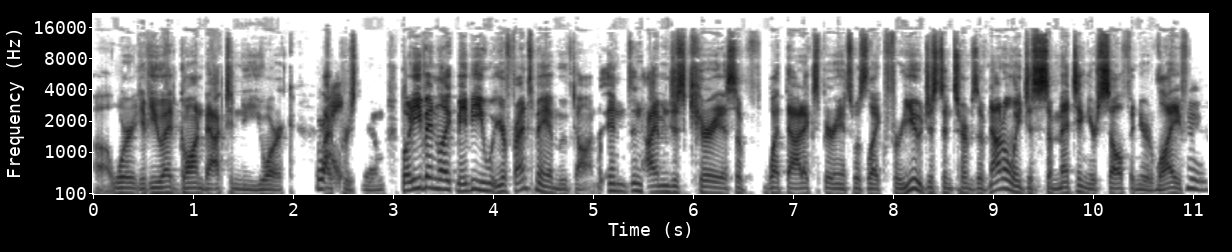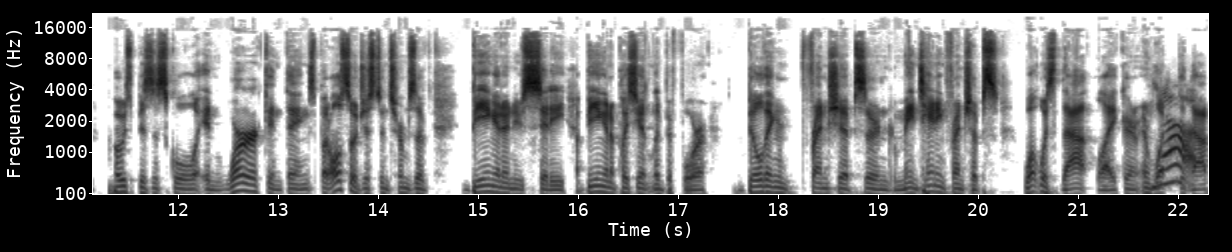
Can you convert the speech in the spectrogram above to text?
uh, where if you had gone back to New York, right. I presume. But even like maybe you, your friends may have moved on. And, and, I'm just curious of what that experience was like for you, just in terms of not only just cementing yourself in your life hmm. post business school and work and things, but also just in terms of being in a new city, being in a place you hadn't lived before, building friendships and maintaining friendships what was that like and what yeah. did that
